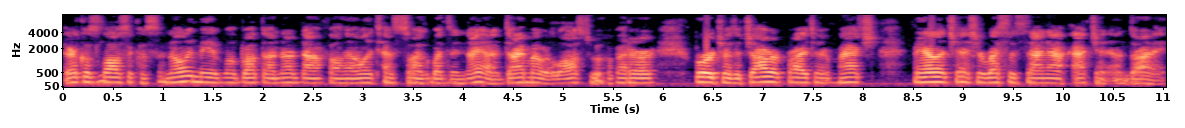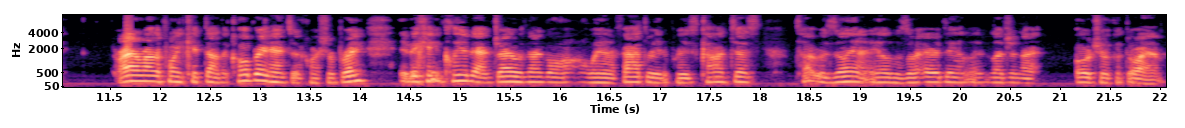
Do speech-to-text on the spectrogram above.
Jericho's loss to Castagnoli may have brought down another downfall and only 10 stars Wednesday night on a dynamite with a loss to a competitor who to as a jobber prior to her match. Maryland Chancellor wrestler stand out action Andrade. Right around the point he kicked out the Cobra and headed to the commercial break, it became clear that Andrade was not going away to the factory the previous contest. Tough, resilient, and he'll deserve everything legend that Ocho could throw at him.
